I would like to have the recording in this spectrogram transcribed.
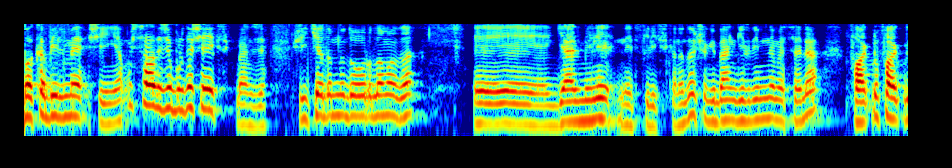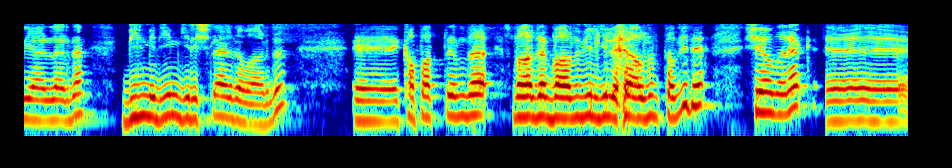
bakabilme şeyini yapmış. Sadece burada şey eksik bence. Şu iki adımlı doğrulama da e, gelmeli Netflix kanadına. Çünkü ben girdiğimde mesela farklı farklı yerlerden bilmediğim girişler de vardı. E, kapattığımda bazen bazı bilgiler aldım tabii de şey olarak e,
